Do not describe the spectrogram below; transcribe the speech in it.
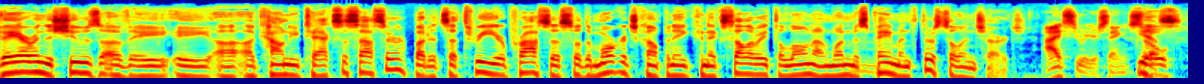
they are in the shoes of a, a, uh, a county tax assessor, but it's a three year process. So the mortgage company can accelerate the loan on one missed payment. They're still in charge. I see what you're saying. So Yes. Mm-hmm.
